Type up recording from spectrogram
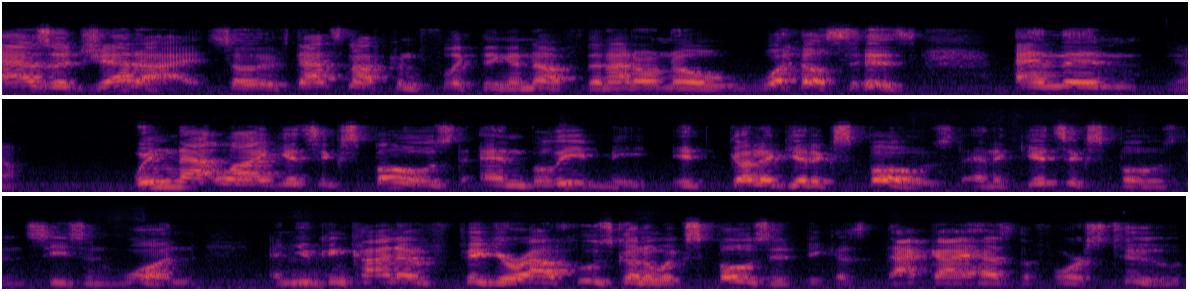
as a Jedi. So if that's not conflicting enough, then I don't know what else is. And then. When that lie gets exposed, and believe me, it's gonna get exposed, and it gets exposed in season one, and you mm. can kind of figure out who's gonna expose it because that guy has the force too,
